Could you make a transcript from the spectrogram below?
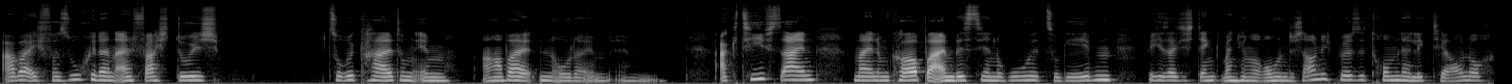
Aber ich versuche dann einfach durch Zurückhaltung im Arbeiten oder im, im Aktivsein meinem Körper ein bisschen Ruhe zu geben. Wie gesagt, ich denke, mein jüngerer Hund ist auch nicht böse drum, der liegt hier auch noch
